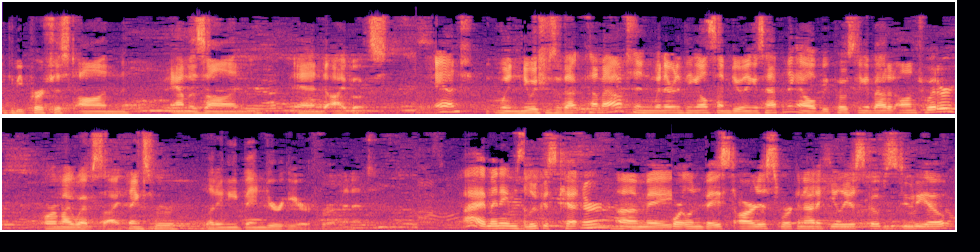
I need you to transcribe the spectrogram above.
it can be purchased on Amazon and iBooks. And when new issues of that come out and when everything else I'm doing is happening, I'll be posting about it on Twitter or on my website. Thanks for letting me bend your ear for a minute. Hi, my name is Lukas Ketner. I'm a Portland based artist working out of Helioscope Studio.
